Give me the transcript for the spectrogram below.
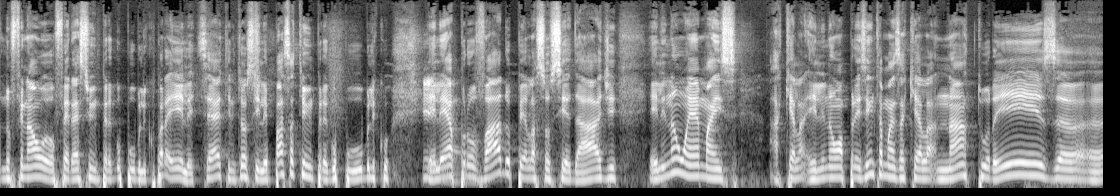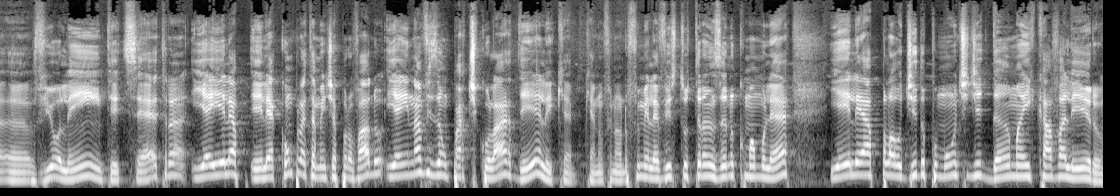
no final oferece um emprego público pra ele, etc. Então, assim, ele passa a ter um emprego público, ele é aprovado pela sociedade, ele não é mais aquela, ele não apresenta mais aquela natureza ah, ah, violenta, etc. E aí ele, é- ele é completamente aprovado. E aí, na visão particular dele, que é, que é no final do filme, ele é visto transando com uma mulher. E aí ele é aplaudido por um monte de dama e cavaleiro,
